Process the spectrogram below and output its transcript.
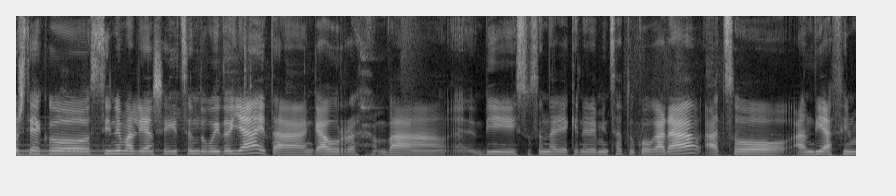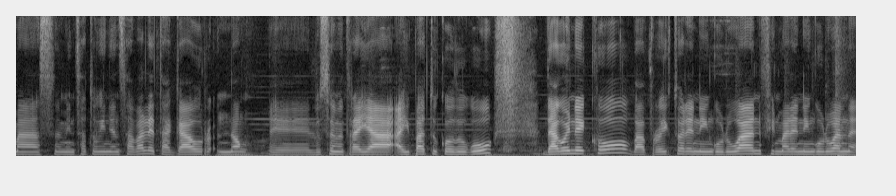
Donostiako zinemaldian segitzen dugu idoia eta gaur ba, bi zuzendariekin ere mintzatuko gara, atzo handia filmaz mintzatu ginen zabal eta gaur non e, luzemetraia aipatuko dugu. Dagoeneko ba, proiektuaren inguruan, filmaren inguruan e,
